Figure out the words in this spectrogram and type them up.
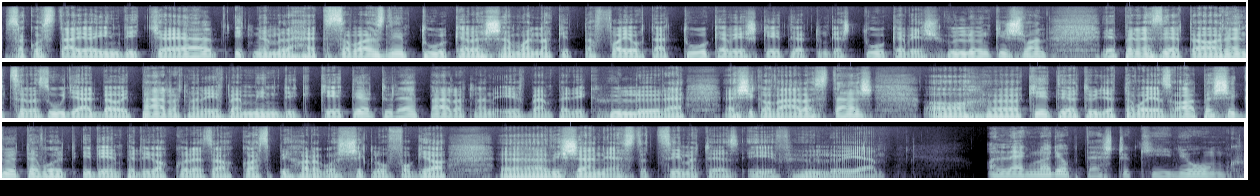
szakosztálya indítja el. Itt nem lehet szavazni, túl kevesen vannak itt a fajok, tehát túl kevés kétéltünk és túl kevés hüllőnk is van. Éppen ezért a rendszer az úgy állt be, hogy páratlan évben mindig kétéltűre, páratlan évben pedig hüllőre esik a választás. A kétéltű ugye tavaly az Alpesi Göte volt, idén pedig akkor ez a Kaspi Haragos Sikló fogja viselni ezt a címet, hogy az év hüllője. A legnagyobb testű kígyónk?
